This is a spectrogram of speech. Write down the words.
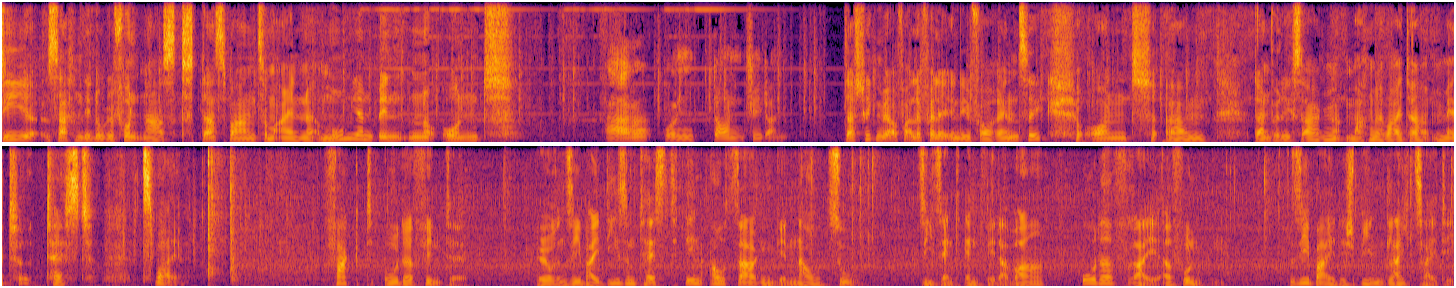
Die Sachen, die du gefunden hast, das waren zum einen Mumienbinden und Haare und Daunenfedern. das schicken wir auf alle Fälle in die Forensik und ähm, dann würde ich sagen, machen wir weiter mit Test 2. Fakt oder Finte. Hören Sie bei diesem Test den Aussagen genau zu. Sie sind entweder wahr oder frei erfunden. Sie beide spielen gleichzeitig.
